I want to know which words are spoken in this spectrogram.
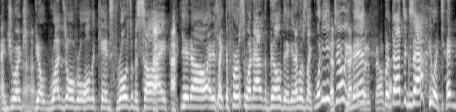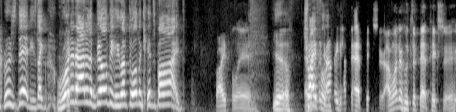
And George, Uh-huh. you know, runs over all the kids, throws them aside, you know, and it's like the first one out of the building. And everyone's like, what are you That's doing, exactly man? what it sounds but like. that's exactly what Ted Cruz did. He's like running out of the building. He left all the kids behind. Trifling. Yeah. And then Trifling. How they got that picture. I wonder who took that picture.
